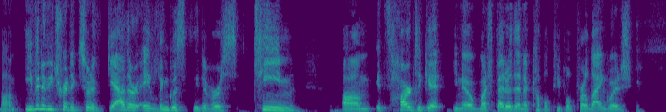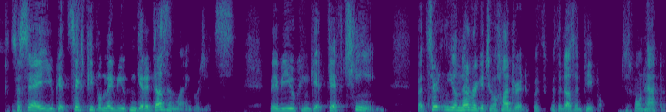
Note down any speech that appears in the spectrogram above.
Um, even if you try to sort of gather a linguistically diverse team, um, it's hard to get, you know, much better than a couple people per language. So say you get six people, maybe you can get a dozen languages. Maybe you can get 15, but certainly you'll never get to 100 with, with a dozen people. It just won't happen.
